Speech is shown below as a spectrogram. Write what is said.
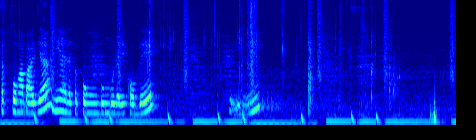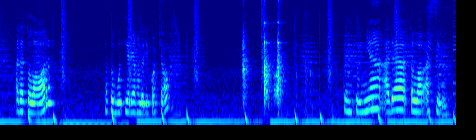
tepung apa aja? Ini ada tepung bumbu dari Kobe. Kayak gini. Ada telur. Satu butir yang udah dikocok. Tentunya ada telur asin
